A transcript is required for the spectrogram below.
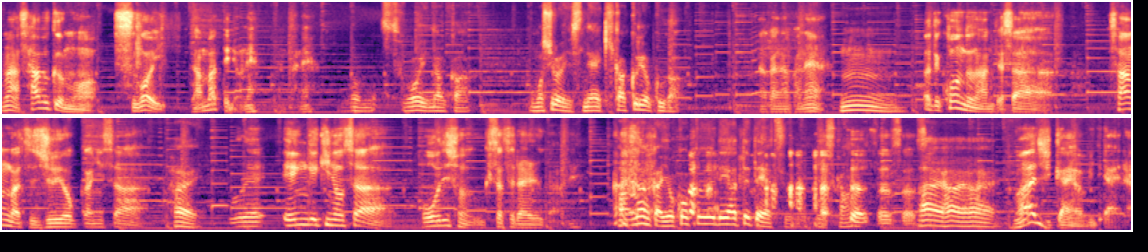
まあサブ君もすごい頑張ってるよねなんかね。すごいなんか面白いですね企画力が。なかなかね。うん。だって今度なんてさ3月14日にさはい。俺演劇のさオーディション受けさせられるからねあなんか予告でやってたやつですか？そうそうそうはいはいはい。マジかよみたいな。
